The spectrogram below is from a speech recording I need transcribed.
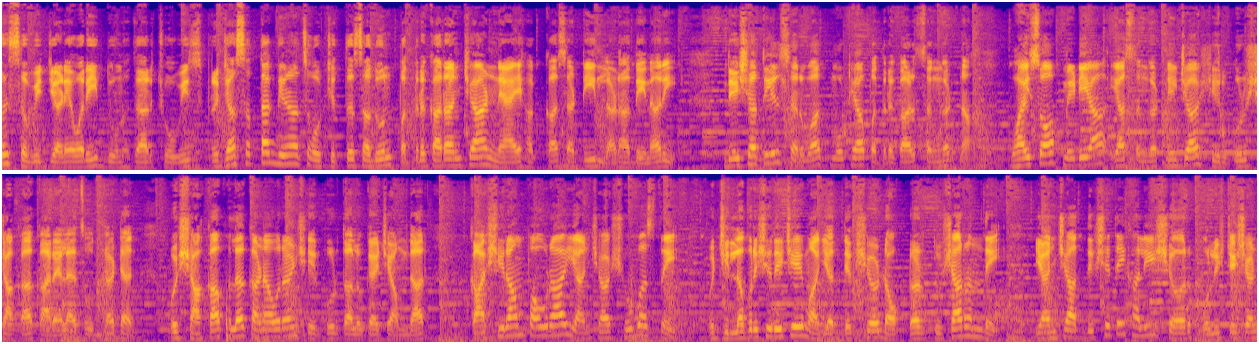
सव्वीस जानेवारी दोन हजार चोवीस प्रजासत्ताक दिनाचं औचित्य साधून पत्रकारांच्या न्याय हक्कासाठी लढा देणारी देशातील सर्वात मोठ्या पत्रकार संघटना व्हॉइस ऑफ मीडिया या संघटनेच्या शिरपूर शाखा कार्यालयाचं उद्घाटन व शाखा फलक अनावरण शिरपूर तालुक्याचे आमदार काशीराम पावरा यांच्या शुभ हस्ते व जिल्हा परिषदेचे माजी अध्यक्ष डॉक्टर तुषार रंदे यांच्या अध्यक्षतेखाली शहर पोलीस स्टेशन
